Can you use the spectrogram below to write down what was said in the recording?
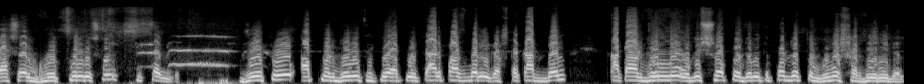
গাছের গ্রোথ কন্ডিশন ঠিক থাকবে। যেহেতু আপনার জমি থেকে আপনি চার পাঁচবার এই গাছটা কাটবেন, কাটার জন্য অবশ্যই আপনার জমিতে পর্যাপ্ত গোবর সার দিয়ে নেবেন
